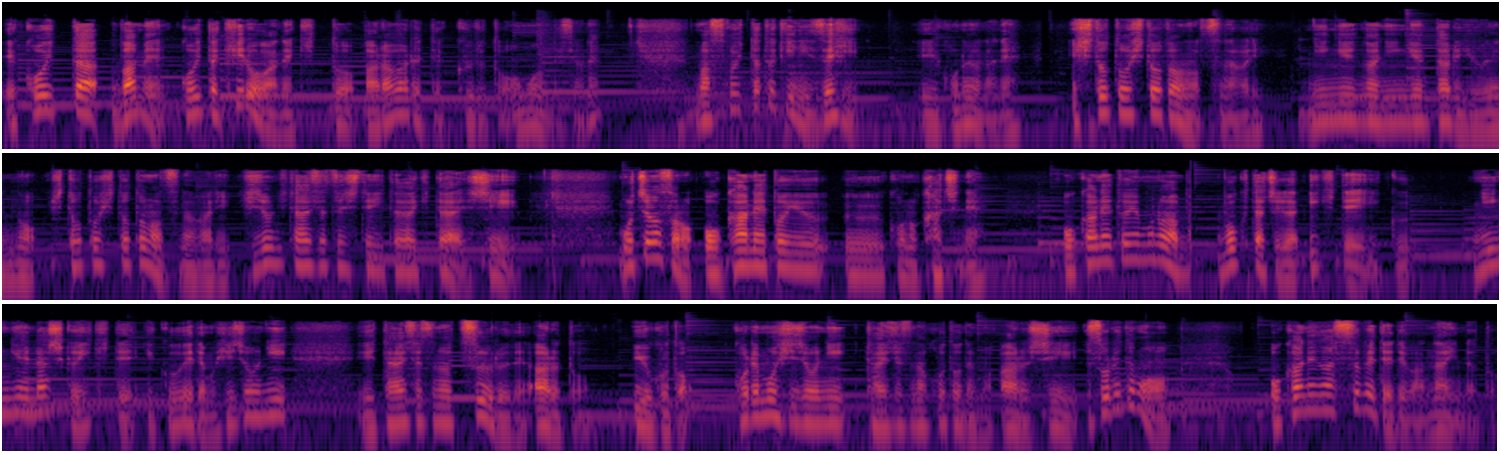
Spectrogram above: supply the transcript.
えこういった場面こういった岐路がねきっと現れてくると思うんですよね。まあ、そういった時に是非、えこのようなね人と人とのつながり人間が人間たるゆえんの人と人とのつながり非常に大切にしていただきたいしもちろんそのお金というこの価値ねお金というものは僕たちが生きていく人間らしく生きていく上でも非常に大切なツールであるということこれも非常に大切なことでもあるしそれでもお金が全てではないんだと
